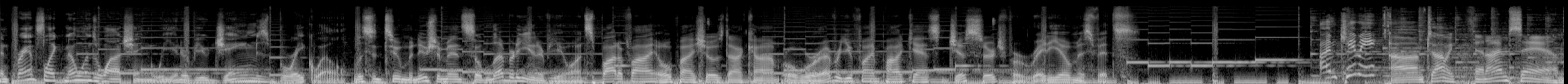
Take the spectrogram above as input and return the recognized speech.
and France Like No One's Watching. We interview James Breakwell. listen to Minutia Men's celebrity interview on Spotify, opishows.com, or wherever you find podcasts. Just search for Radio Misfits. I'm Kimmy, I'm Tommy. And I'm Sam.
